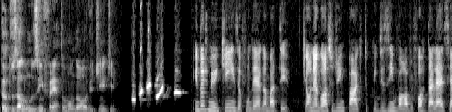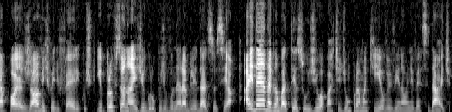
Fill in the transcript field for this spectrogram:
tantos alunos enfrentam. Vamos dar uma ouvidinha aqui. Em 2015, eu fundei a Gambatê, que é um negócio de impacto que desenvolve, fortalece e apoia jovens periféricos e profissionais de grupos de vulnerabilidade social. A ideia da Gambatê surgiu a partir de um programa que eu vivi na universidade.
